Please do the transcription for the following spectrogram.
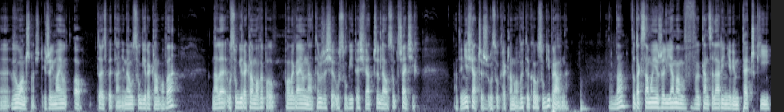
y, wyłączność? Jeżeli mają, o, to jest pytanie. Na usługi reklamowe? No ale usługi reklamowe po, polegają na tym, że się usługi te świadczy dla osób trzecich. A ty nie świadczysz usług reklamowych, tylko usługi prawne. Prawda? To tak samo, jeżeli ja mam w kancelarii, nie wiem, teczki,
